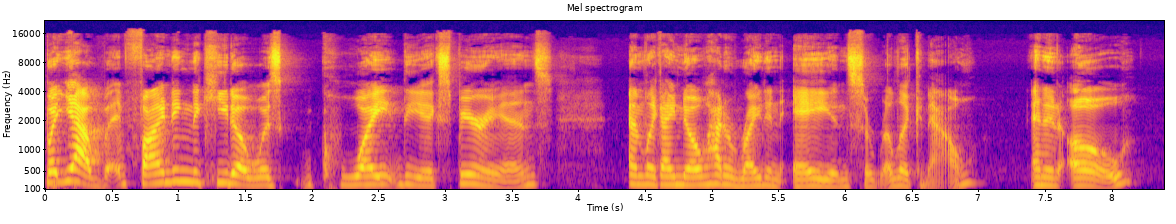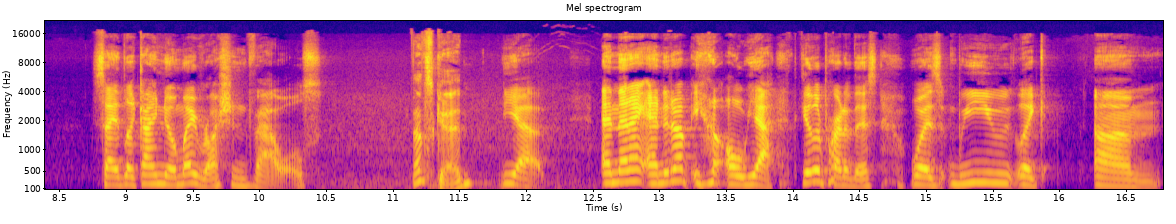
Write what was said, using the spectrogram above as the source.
But yeah, finding Nikita was quite the experience, and like I know how to write an A in Cyrillic now and an O. So I, like I know my Russian vowels. That's good. Yeah. And then I ended up, you know, oh yeah, the other part of this was we like um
